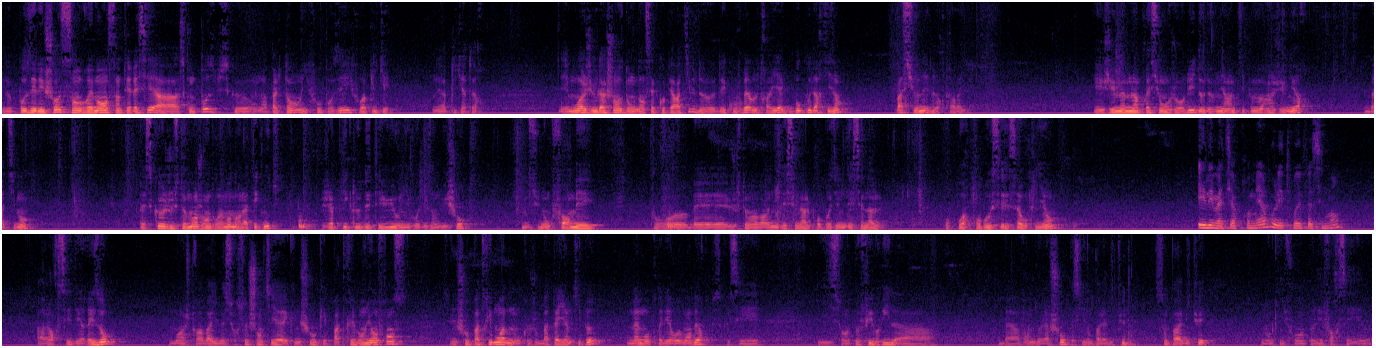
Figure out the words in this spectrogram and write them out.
de poser les choses sans vraiment s'intéresser à ce qu'on pose, puisqu'on n'a pas le temps, il faut poser, il faut appliquer. On est applicateur. Et moi, j'ai eu la chance donc dans cette coopérative de découvrir, de travailler avec beaucoup d'artisans passionnés de leur travail. Et j'ai même l'impression aujourd'hui de devenir un petit peu ingénieur bâtiment, parce que justement je rentre vraiment dans la technique. J'applique le DTU au niveau des enduits chauds. Je me suis donc formé pour euh, ben, justement avoir une décennale, proposer une décennale pour pouvoir proposer ça aux clients. Et les matières premières, vous les trouvez facilement? Alors c'est des réseaux. Moi je travaille sur ce chantier avec une chaux qui n'est pas très vendue en France. C'est une chaux patrimoine, donc je bataille un petit peu, même auprès des revendeurs, parce que c'est ils sont un peu fébriles à, ben, à vendre de la chaux parce qu'ils n'ont pas l'habitude sont pas habitués. Donc il faut un peu les forcer euh,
